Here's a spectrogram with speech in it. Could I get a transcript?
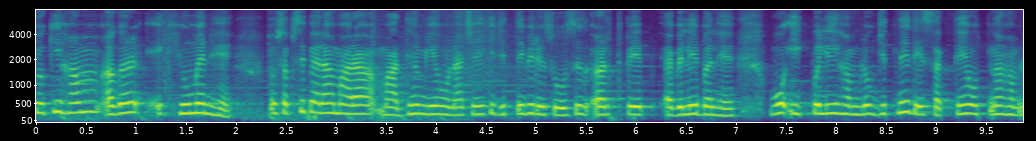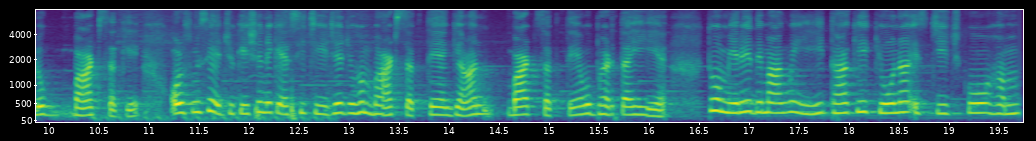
क्योंकि हम अगर एक ह्यूमन है तो सबसे पहला हमारा माध्यम ये होना चाहिए कि जितने भी रिसोर्सेज अर्थ पे अवेलेबल हैं वो इक्वली हम लोग जितने दे सकते हैं उतना हम लोग बांट सकें। और उसमें से एजुकेशन एक ऐसी चीज़ है जो हम बांट सकते हैं ज्ञान बांट सकते हैं वो बढ़ता ही है। तो मेरे दिमाग में यही था कि क्यों ना इस चीज़ को हम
